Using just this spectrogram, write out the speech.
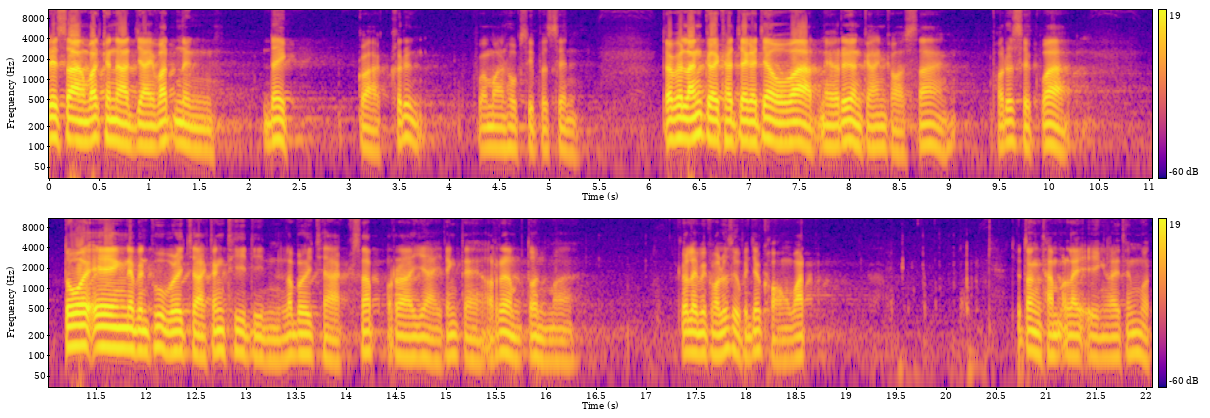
ได้สร้างวัดขนาดใหญ่วัดหนึ่งได้กว่าครึ่งประมาณ 60%แต่ภายหลังเกิดขัดใจกับเจ้าอาวาสในเรื่องการก่อสร้าง เพราะรู้สึกว่า ตัวเองเนี่ยเป็นผู้บริจาคทั้งที่ดิน และบริจาคทรัพย์รายใหญ่ตั้งแต่เริ่มต้นมา ก็เลยมีความรู้สึกเป็นเจ้าของวัด จะต้องทำอะไรเองอะไรทั้งหมด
